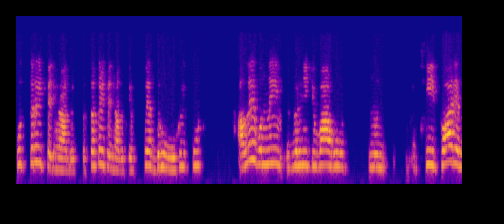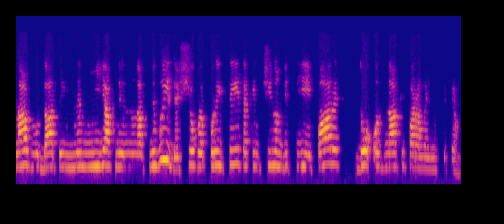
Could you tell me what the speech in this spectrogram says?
кут 30 градусів, 130 градусів це другий кут. Але вони, зверніть увагу, ну, цій парі назву дати ніяк не, нас не вийде, щоб прийти таким чином від цієї пари до ознаки паралельності прям.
